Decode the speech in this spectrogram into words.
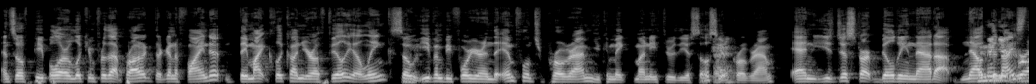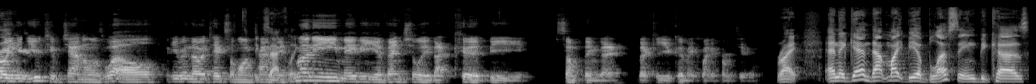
And so if people are looking for that product, they're going to find it. They might click on your affiliate link. So Mhm. even before you're in the influencer program, you can make money through the associate Okay. program and you just start building that up. Now, and the then you're nice growing thing, your YouTube channel as well. Even though it takes a long time to make money, maybe eventually that could be something that that you could make money from too. right. And again, that might be a blessing because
